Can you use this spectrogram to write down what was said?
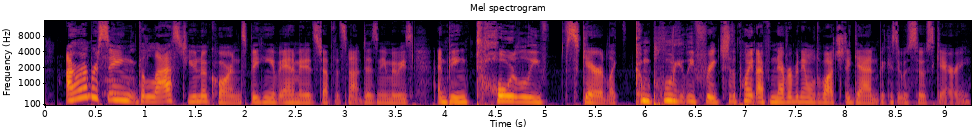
god! I remember seeing The Last Unicorn, speaking of animated stuff that's not Disney movies, and being totally scared, like completely freaked to the point I've never been able to watch it again because it was so scary.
